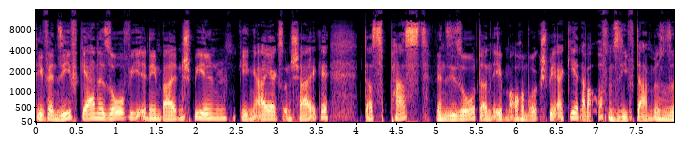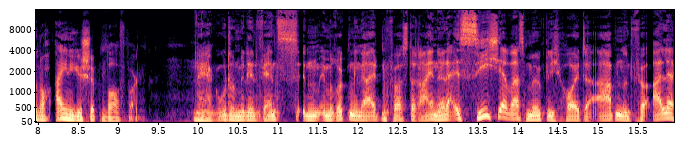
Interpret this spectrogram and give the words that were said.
Defensiv gerne so wie in den beiden Spielen gegen Ajax und Schalke. Das passt, wenn sie so dann eben auch im Rückspiel agieren. Aber offensiv, da müssen sie noch einige Schippen draufpacken. Naja gut, und mit den Fans im, im Rücken in der alten Försterei, ne, da ist sicher was möglich heute Abend. Und für alle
